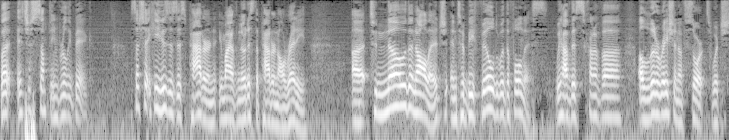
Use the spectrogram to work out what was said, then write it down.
but it's just something really big. Such that he uses this pattern, you might have noticed the pattern already, uh, to know the knowledge and to be filled with the fullness. We have this kind of uh, alliteration of sorts, which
